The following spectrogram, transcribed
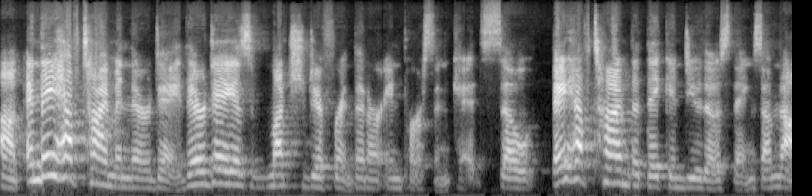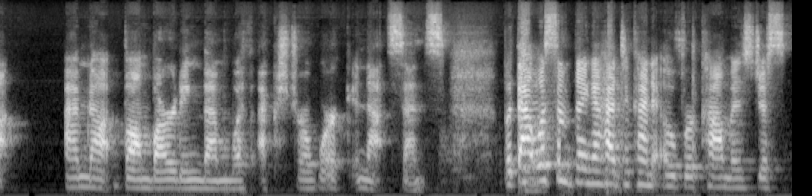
Um, and they have time in their day. Their day is much different than our in-person kids. So they have time that they can do those things. I'm not I'm not bombarding them with extra work in that sense. But that was something I had to kind of overcome is just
